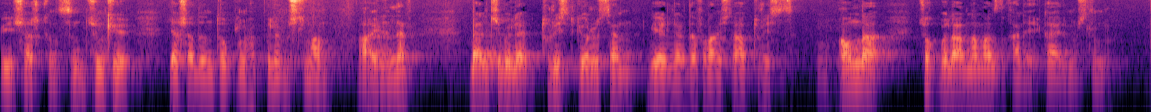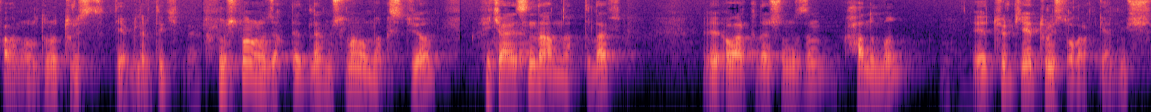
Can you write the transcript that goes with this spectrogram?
bir şaşkınsın. Çünkü yaşadığın toplum hep böyle Müslüman aileler. Belki böyle turist görürsen bir yerlerde falan işte turist. Onu da çok böyle anlamazdık hani gayrimüslim falan olduğunu. Turist diyebilirdik. Müslüman olacak dediler. Müslüman olmak istiyor. Hikayesini de anlattılar. E, o arkadaşımızın hanımı e, Türkiye'ye turist olarak gelmiş.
